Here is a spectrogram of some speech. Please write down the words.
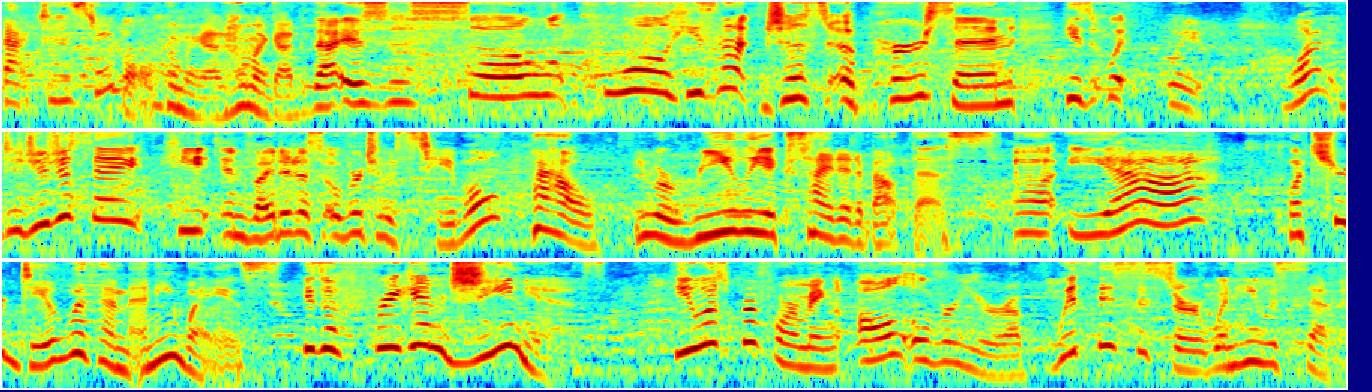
back to his table. Oh my god, oh my god, that is so cool. He's not just a person. He's wait, wait. What? Did you just say he invited us over to his table? Wow, you were really excited about this. Uh, yeah. What's your deal with him, anyways? He's a freaking genius. He was performing all over Europe with his sister when he was seven.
